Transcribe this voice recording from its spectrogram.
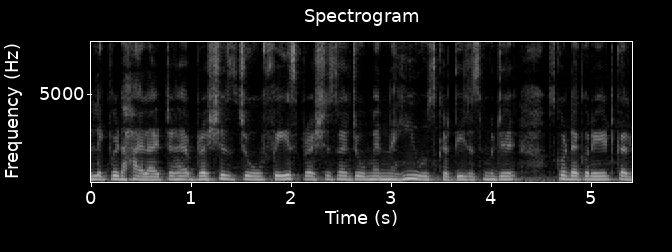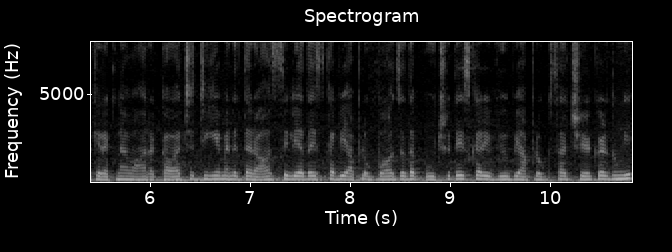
लिक्विड हाइलाइटर है ब्रशेज़ जो फेस ब्रशेज़ हैं जो मैं नहीं यूज़ करती, जिसमें मुझे उसको डेकोरेट करके रखना है, वहाँ रखा हुआ अच्छा जी, ये मैंने दराज से लिया था, इसका भी आप लोग बहुत ज़्यादा पूछ रहे थे, इसका रिव्यू भी आप लोग के साथ शेयर कर दूँगी।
